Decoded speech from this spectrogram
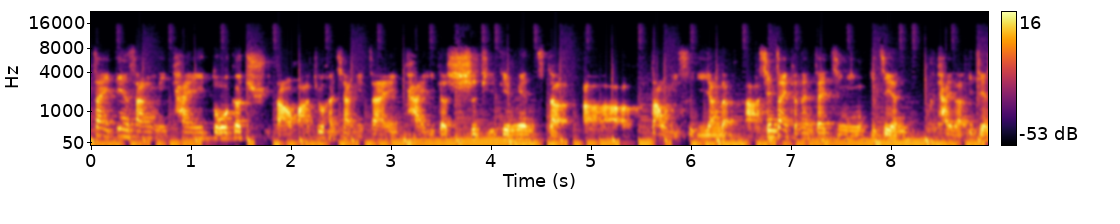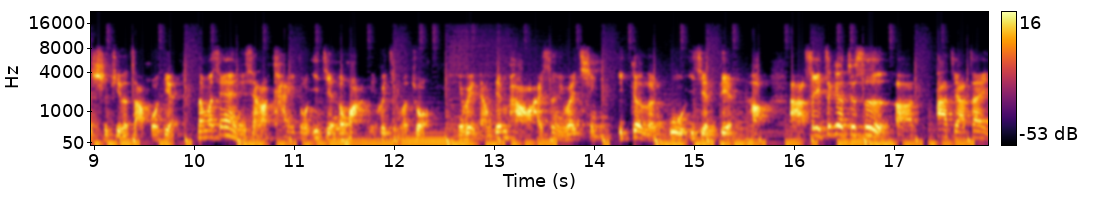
在电商你开多个渠道的话，就很像你在开一个实体店面的呃道理是一样的啊。现在可能你在经营一间开了一间实体的杂货店，那么现在你想要开多一间的话，你会怎么做？你会两边跑，还是你会请一个人雇一间店？哈啊，所以这个就是呃，大家在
